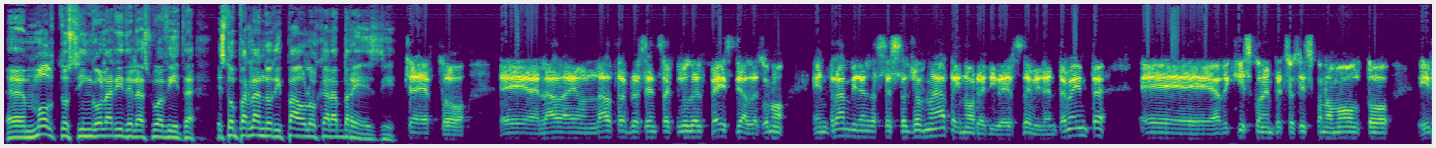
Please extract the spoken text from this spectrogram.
eh, molto singolari della sua vita e sto parlando di Paolo Calabresi. Certo, è, l'altra presenza Club del Festival, sono entrambi nella stessa giornata in ore diverse evidentemente, e arricchiscono e impreziosiscono molto il,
